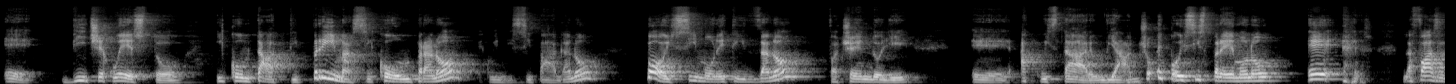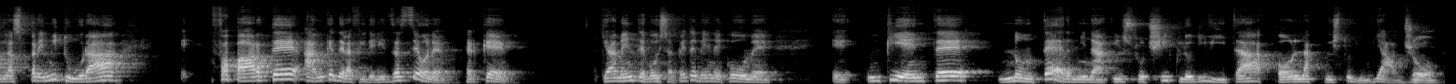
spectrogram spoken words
è, dice questo, i contatti prima si comprano, e quindi si pagano, poi si monetizzano facendogli eh, acquistare un viaggio e poi si spremono. E la fase della spremitura eh, fa parte anche della fidelizzazione perché chiaramente voi sapete bene come eh, un cliente non termina il suo ciclo di vita con l'acquisto di un viaggio.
